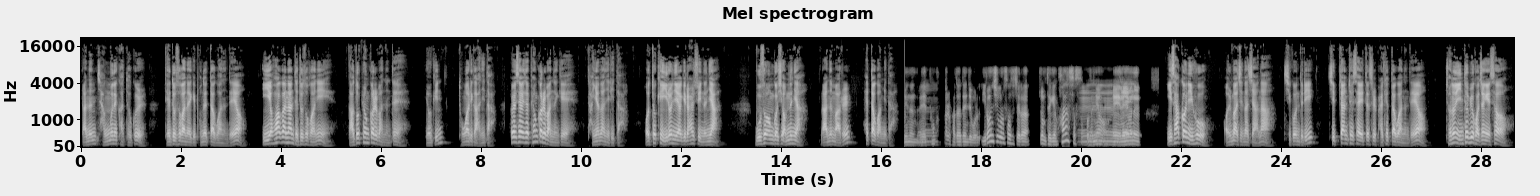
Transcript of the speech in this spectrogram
라는 장문의 카톡을 대도서관에게 보냈다고 하는데요. 이에 화가 난 대도서관이 나도 평가를 받는데 여긴 동아리가 아니다. 회사에서 평가를 받는 게 당연한 일이다. 어떻게 이런 이야기를 할 수 있느냐? 무서운 것이 없느냐? 라는 말을 했다고 합니다. 우리는 왜 음. 평가를 받아야 되는지 모르고 이런 식으로 써서 제가 좀 되게 화났었었거든요. 음, 예, 네. 왜냐면은 이 사건 이후 얼마 지나지 않아 직원들이 집단 퇴사의 뜻을 밝혔다고 하는데요. 저는 인터뷰 과정에서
